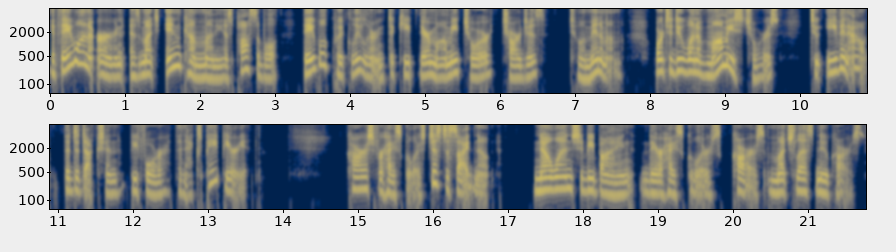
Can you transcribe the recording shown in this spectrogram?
If they want to earn as much income money as possible, they will quickly learn to keep their mommy chore charges to a minimum, or to do one of mommy's chores to even out the deduction before the next pay period. Cars for high schoolers. Just a side note no one should be buying their high schoolers cars, much less new cars.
